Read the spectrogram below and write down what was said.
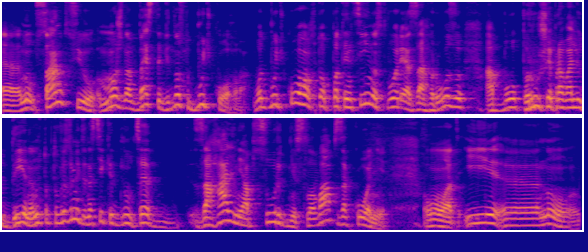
е, ну санкцію можна ввести відносно будь-кого. От будь-кого, хто потенційно створює загрозу або порушує права людини. Ну тобто, ви розумієте, настільки ну це загальні абсурдні слова в законі. От і е, ну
